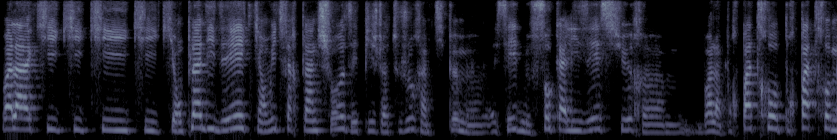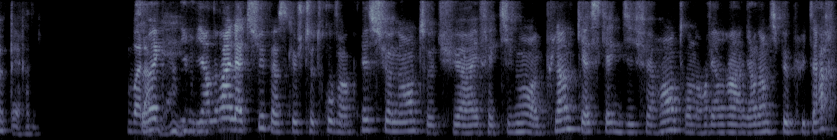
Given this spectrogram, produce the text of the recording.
voilà, qui ont plein d'idées, qui ont envie de faire plein de choses. Et puis je dois toujours un petit peu me, essayer de me focaliser sur, voilà, pour pas trop, pour pas trop me perdre. C'est vrai qu'on reviendra là-dessus parce que je te trouve impressionnante. Tu as effectivement euh, plein de casquettes différentes. On en reviendra à regarder un petit peu plus tard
